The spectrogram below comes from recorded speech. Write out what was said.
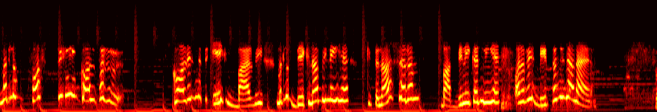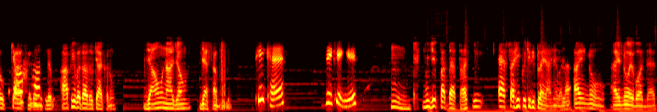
मतलब फ़र्स्ट ही कॉल पर कॉलेज में तो एक बार भी मतलब देखना भी नहीं है कितना शर्म बात भी नहीं करनी है और अभी डेट पर भी जाना है। तो क्या। करूँ मतलब आप ही बता दो क्या करूँ। जाऊँ ना जाऊँ जैसा बोलो। ठीक है देखेंगे। हम्म मुझे पता था कि ऐसा ही कुछ रिप्लाई आने वाला। I know I know about that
